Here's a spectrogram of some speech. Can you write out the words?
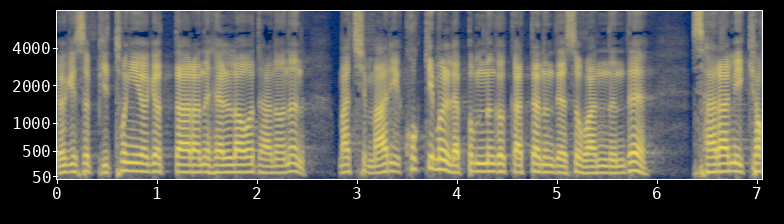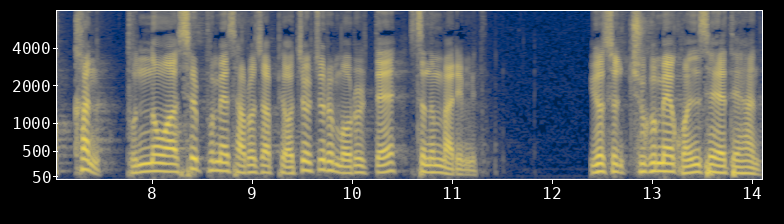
여기서 비통이 여겼다라는 헬라어 단어는 마치 말이 콧김을 내뿜는 것 같다는 데서 왔는데 사람이 격한 분노와 슬픔에 사로잡혀 어쩔 줄을 모를 때 쓰는 말입니다. 이것은 죽음의 권세에 대한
